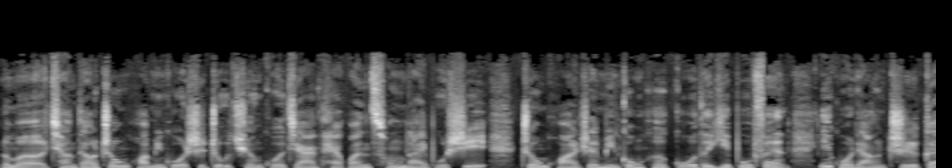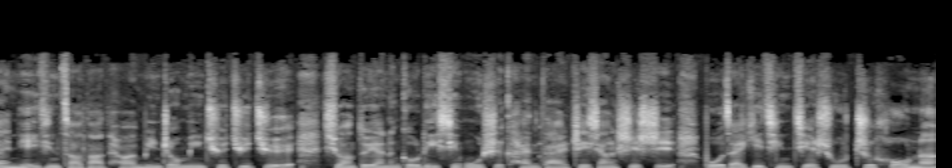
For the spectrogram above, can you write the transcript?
那么，强调中华民国是主权国家，台湾从来不是中华人民共和国的一部分。一国两制概念已经遭到台湾民众明确拒绝，希望对岸能够理性务实看待这项事实。不过，在疫情结束之后呢，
